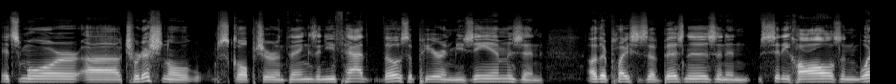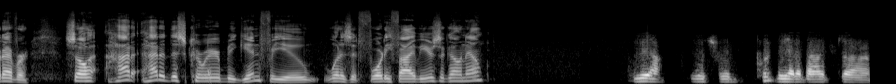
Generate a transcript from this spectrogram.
it's more uh, traditional sculpture and things, and you've had those appear in museums and other places of business and in city halls and whatever. So how how did this career begin for you? What is it? Forty five years ago now? Yeah, which would put me at about uh,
